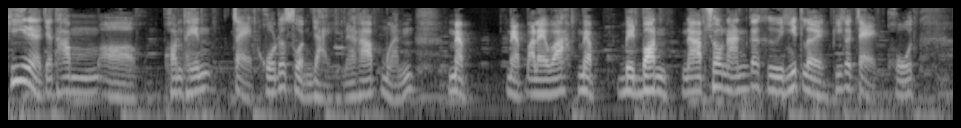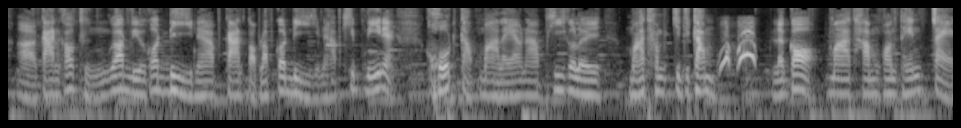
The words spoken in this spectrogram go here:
พี่เนี่ยจะทำคอนเทนต์แจกโค้ดส่วนใหญ่นะครับเหมือนแมปแมปอะไรวะแมปเบสบอลนะครับช่วงนั้นก็คือฮิตเลย พี่ก็แจกโค้ด การเข้าถึงยอดวิวก็ดีนะครับ การตอบรับก็ดีนะครับ คลิปนี้เนี่ยโค้ดกลับมาแล้วนะครับ พี่ก็เลยมาทำกิจกรรม แล้วก็มาทำคอนเทนต์แจก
